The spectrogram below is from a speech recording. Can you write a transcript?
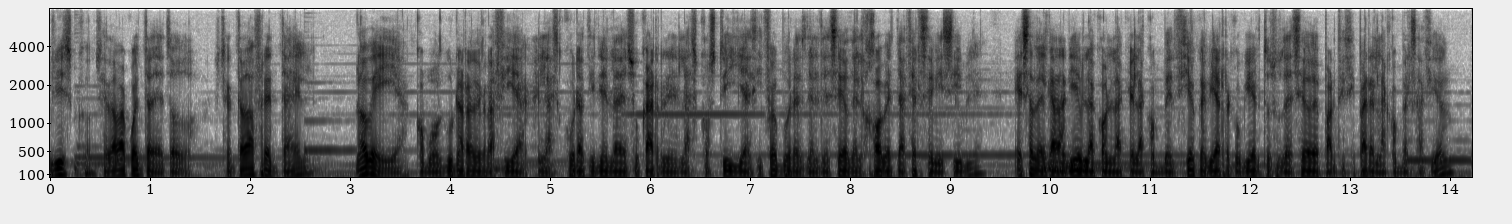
Brisco se daba cuenta de todo. Sentada frente a él, no veía, como en una radiografía, en la oscura tiniebla de su carne, las costillas y fémures del deseo del joven de hacerse visible, esa delgada niebla con la que la convención había recubierto su deseo de participar en la conversación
